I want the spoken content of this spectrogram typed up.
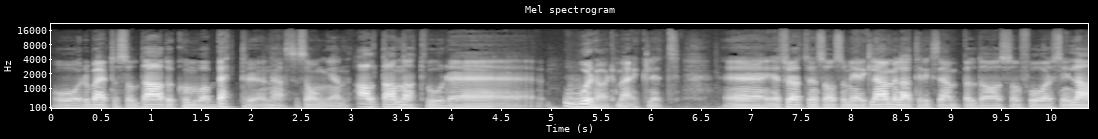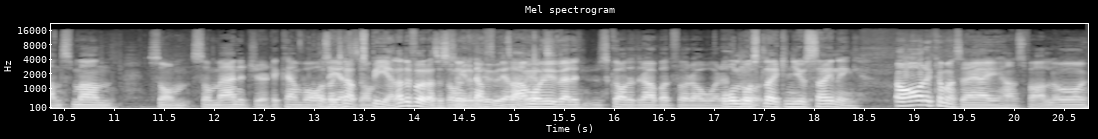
och Roberto Soldado kommer vara bättre den här säsongen. Allt annat vore oerhört märkligt. Eh, jag tror att en sån som Erik Lamela till exempel då som får sin landsman som, som manager. Det kan vara och som det knappt som, spelade förra säsongen överhuvudtaget. Han var ju väldigt skadedrabbad förra året. Almost och, like a new signing. Ja det kan man säga i hans fall. Och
